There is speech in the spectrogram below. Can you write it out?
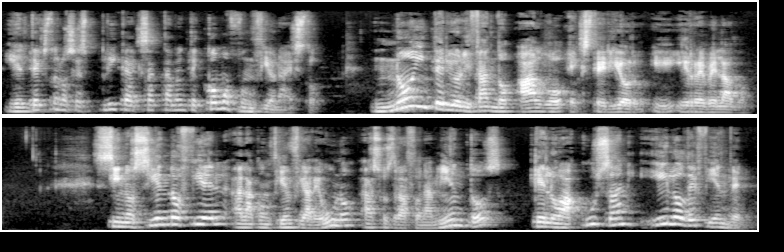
Y el texto nos explica exactamente cómo funciona esto. No interiorizando algo exterior y revelado, sino siendo fiel a la conciencia de uno, a sus razonamientos, que lo acusan y lo defienden.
